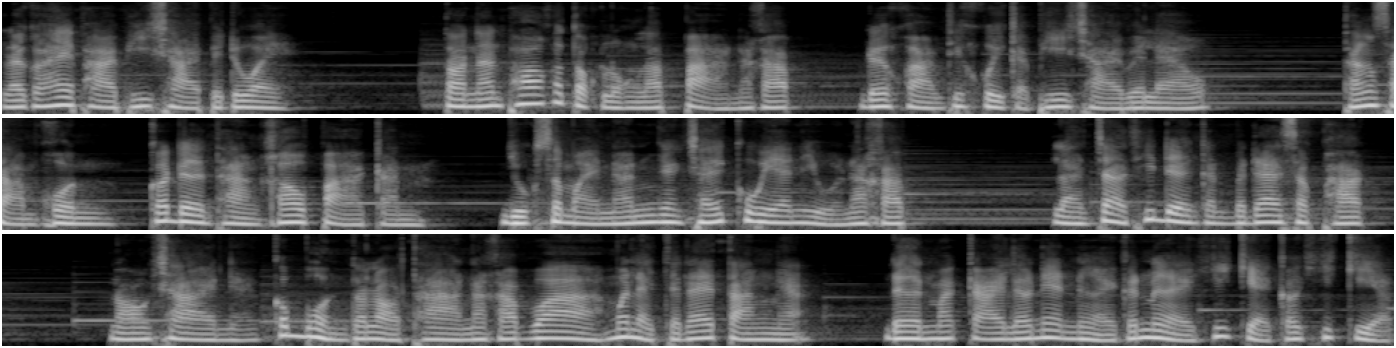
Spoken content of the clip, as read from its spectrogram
แล้วก็ให้พาพี่ชายไปด้วย ตอนนั้นพ่อก็ตกลงรับปากนะครับ ด้วยความที่คุยกับพี่ชายไว้แล้ว ทั้ง 3 คนก็เดินทางเข้าป่ากัน ยุคสมัยนั้นยังใช้เกวียนอยู่นะครับ หลังจากที่เดินกันไปได้สักพัก น้องชายเนี่ยก็บ่นตลอดทางนะครับว่าเมื่อไหร่จะได้ตังค์เนี่ย เดินมาไกลแล้วเนี่ยเหนื่อยก็เหนื่อยขี้เกียจก็ขี้เกียจ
